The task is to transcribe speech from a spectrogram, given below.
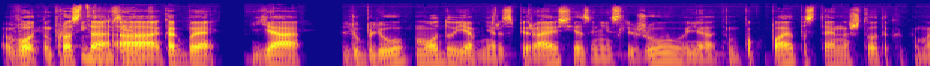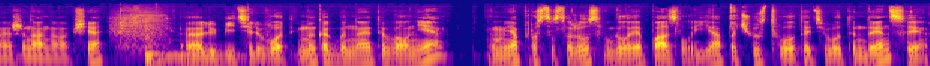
Вот, ну просто а, как бы я люблю моду, я в ней разбираюсь, я за ней слежу, я там покупаю постоянно что-то, как и моя жена, она вообще э, любитель. Вот, и мы как бы на этой волне, у меня просто сложился в голове пазл. Я почувствовал вот эти вот тенденции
